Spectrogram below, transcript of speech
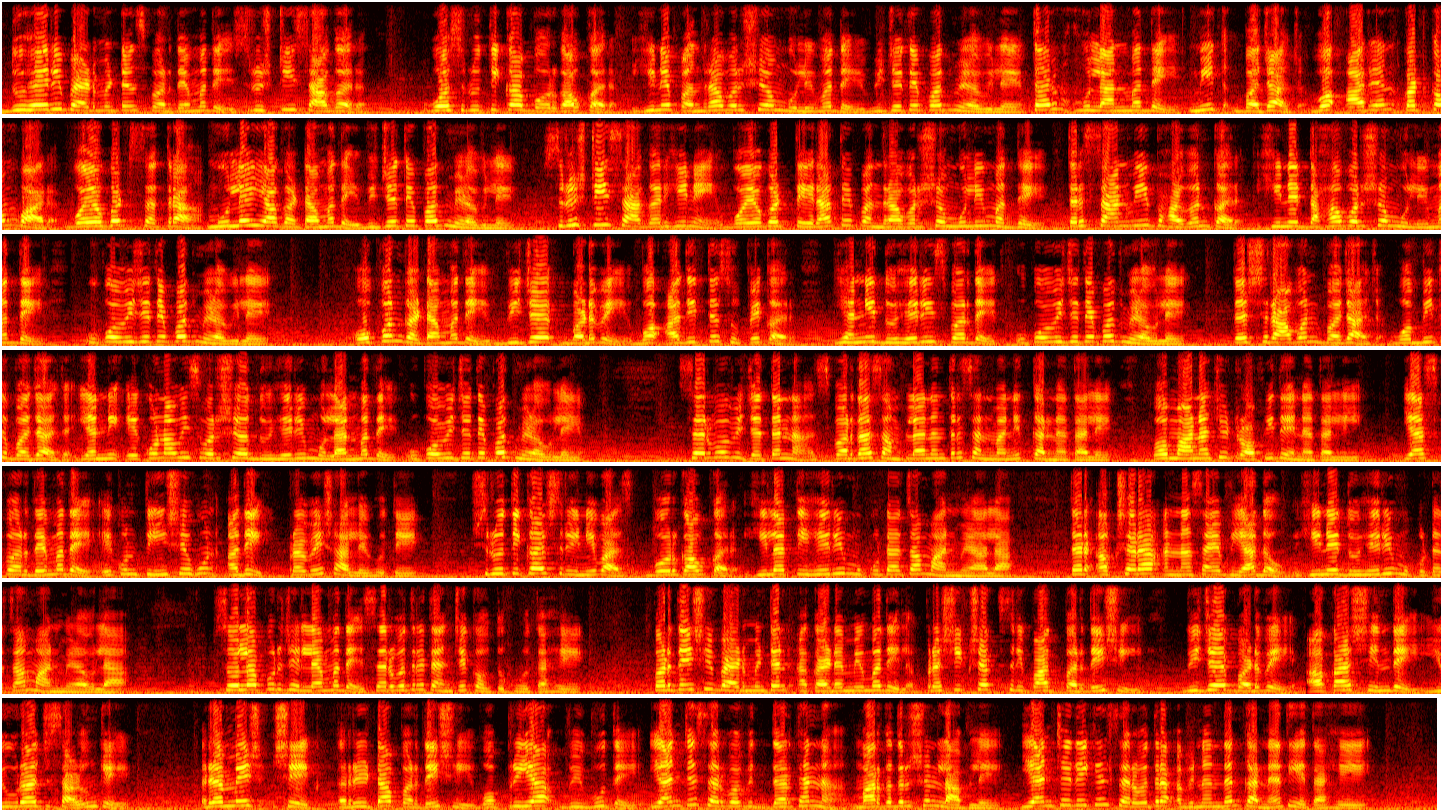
दुहेरी बॅडमिंटन स्पर्धेमध्ये सृष्टी सागर व श्रुतिका बोरगावकर हिने पंधरा वर्षीय मुलीमध्ये विजेतेपद मिळविले. तर मुलांमध्ये मित बजाज व आर्यन कटकमवार वयोगट सतरा मुले या गटामध्ये विजेतेपद मिळविले. सृष्टी सागर हिने वयोगट तेरा ते पंधरा वर्ष मुलीमध्ये तर सानवी भाळवणकर हिने दहा वर्ष मुलीमध्ये उपविजेतेपद मिळविले. ओपन गटामध्ये विजय बडवे व आदित्य सुपेकर यांनी दुहेरी स्पर्धेत उपविजेतेपद मिळवले. तर श्रावण बजाज व मित बजाज यांनी एकोणावीस वर्षीय दुहेरी मुलांमध्ये उपविजेतेपद मिळवले. सर्व विजेत्यांना स्पर्धा संपल्यानंतर सन्मानित करण्यात आले व मानाची ट्रॉफी देण्यात आली. या स्पर्धेमध्ये एकूण तीनशेहून अधिक प्रवेश आले होते. श्रुतिका श्रीनिवास बोरगावकर हिला तिहेरी मुकुटाचा मान मिळाला. तर अक्षरा अण्णासाहेब यादव हिने दुहेरी मुकुटाचा मान मिळवला. सोलापूर जिल्ह्यामध्ये सर्वत्र त्यांचे कौतुक होत आहे. परदेशी बॅडमिंटन अकादमी मधील प्रशिक्षक श्रीपाद परदेशी विजय बडवे आकाश शिंदे युवराज साळुंके रमेश शेख रीटा परदेशी व प्रिया विभूते यांचे सर्व विद्यार्थ्यांना मार्गदर्शन लाभले. यांचे देखील सर्वत्र अभिनंदन करण्यात येत आहे.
